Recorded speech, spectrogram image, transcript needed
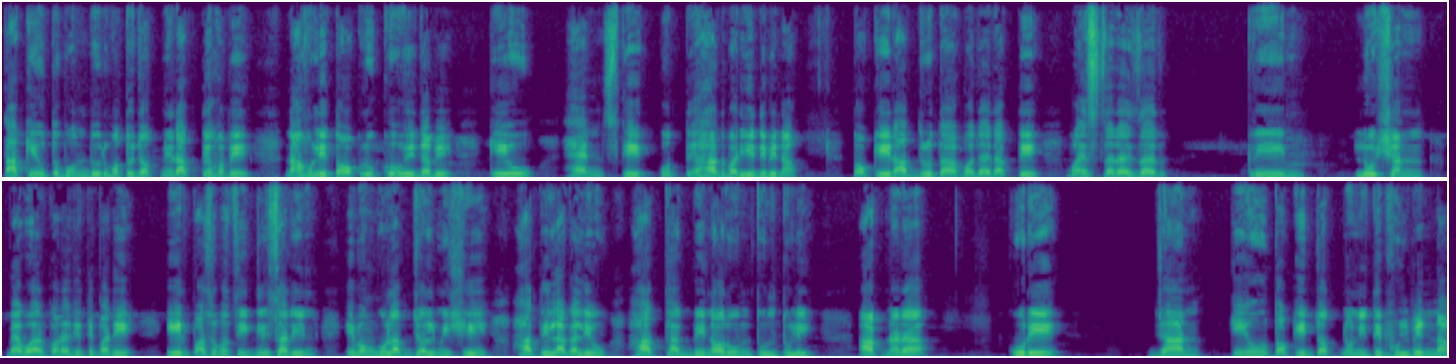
তাকেও তো বন্ধুর মতো যত্নে রাখতে হবে, না হলে ত্বক রুক্ষ হয়ে যাবে। কেউ হ্যান্ডসকে করতে হাত বাড়িয়ে দেবে না। ত্বকের আর্দ্রতা বজায় রাখতে ময়েশ্চারাইজার ক্রিম, লোশন ব্যবহার করা যেতে পারে। এর পাশাপাশি গ্লিসারিন এবং গোলাপ জল মিশিয়ে হাতে লাগালেও হাত থাকবে নরম তুলতুলে। আপনারা করে যান, কেউ ত্বকের যত্ন নিতে ভুলবেন না।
